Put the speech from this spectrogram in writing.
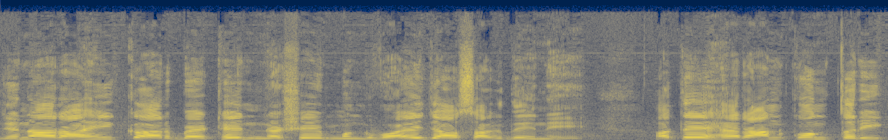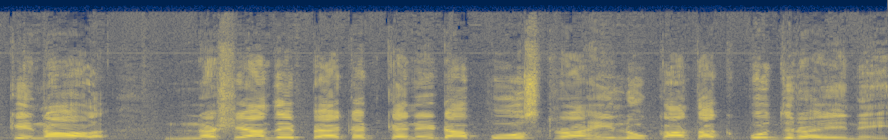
ਜਿਨ੍ਹਾਂ ਰਾਹੀਂ ਘਰ ਬੈਠੇ ਨਸ਼ੇ ਮੰਗਵਾਏ ਜਾ ਸਕਦੇ ਨੇ ਅਤੇ ਹੈਰਾਨਕੁਨ ਤਰੀਕੇ ਨਾਲ ਨਸ਼ਿਆਂ ਦੇ ਪੈਕੇਟ ਕੈਨੇਡਾ ਪੋਸਟ ਰਾਹੀਂ ਲੋਕਾਂ ਤੱਕ ਪੁੱਜ ਰਹੇ ਨੇ।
